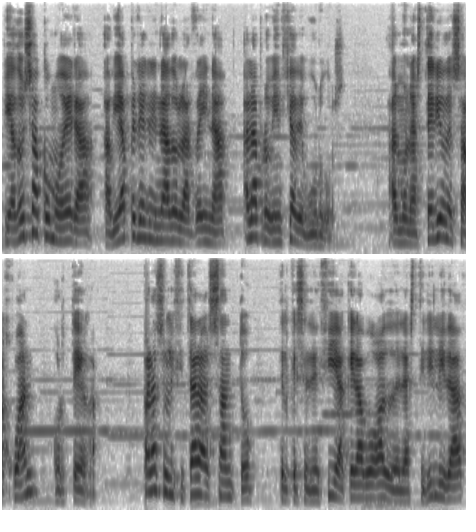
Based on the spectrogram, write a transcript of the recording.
Piadosa como era, había peregrinado la reina a la provincia de Burgos, al monasterio de San Juan Ortega, para solicitar al santo, del que se decía que era abogado de la esterilidad,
